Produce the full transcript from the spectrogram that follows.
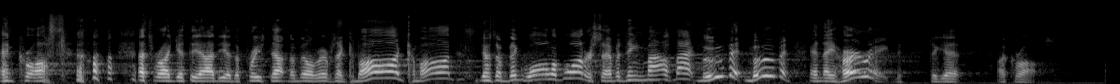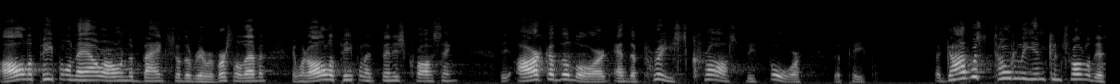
and crossed. That's where I get the idea of the priest out in the middle of the river saying, Come on, come on. There's a big wall of water 17 miles back. Move it, move it. And they hurried to get across. All the people now are on the banks of the river. Verse 11 And when all the people had finished crossing, the ark of the Lord and the priest crossed before the people. But God was totally in control of this,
